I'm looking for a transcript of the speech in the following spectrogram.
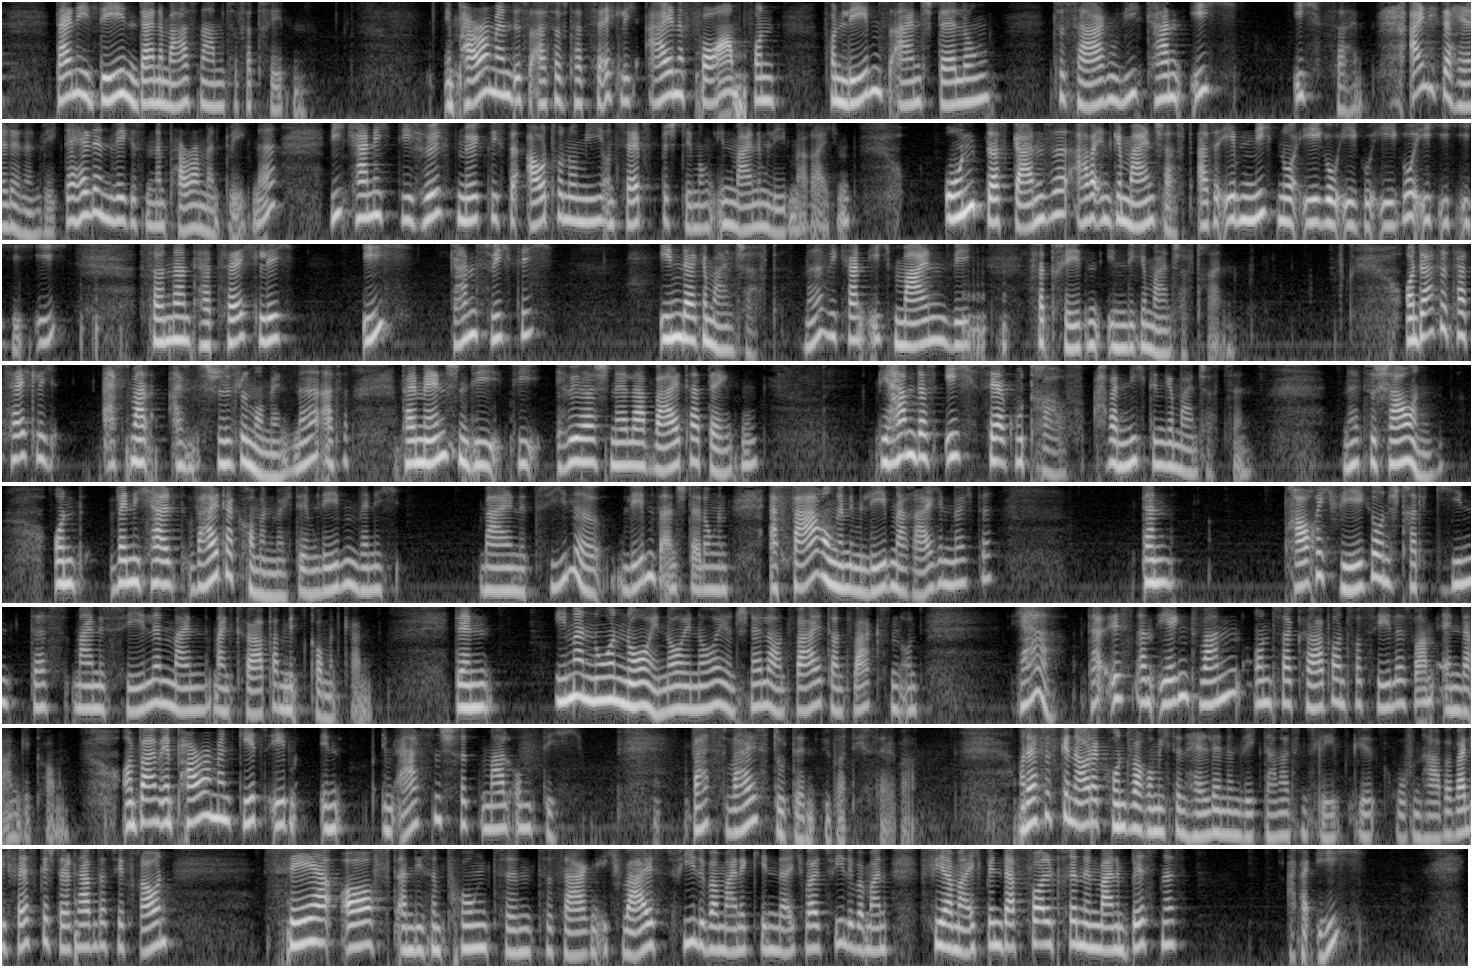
deine Ideen, deine Maßnahmen zu vertreten. Empowerment ist also tatsächlich eine Form von, von Lebenseinstellung, zu sagen, wie kann ich ich sein? Eigentlich der Heldinnenweg. Der Heldinnenweg ist ein Empowerment-Weg. Ne? Wie kann ich die höchstmöglichste Autonomie und Selbstbestimmung in meinem Leben erreichen? Und das Ganze aber in Gemeinschaft. Also eben nicht nur Ego, Ego, Ego, ich, ich, ich, ich, ich, sondern tatsächlich ich, ganz wichtig, in der Gemeinschaft. Ne? Wie kann ich meinen Weg vertreten in die Gemeinschaft rein? Und das ist tatsächlich erstmal ein Schlüsselmoment. Ne? Also bei Menschen, die, die höher, schneller, weiter denken, die haben das Ich sehr gut drauf, aber nicht den Gemeinschaftssinn. Ne, zu schauen. Und wenn ich halt weiterkommen möchte im Leben, wenn ich meine Ziele, Lebenseinstellungen, Erfahrungen im Leben erreichen möchte, dann brauche ich Wege und Strategien, dass meine Seele, mein, mein Körper mitkommen kann. Denn immer nur neu, neu, neu und schneller und weiter und wachsen und ja, da ist dann irgendwann unser Körper, unsere Seele so am Ende angekommen. Und beim Empowerment geht es eben in, im ersten Schritt mal um dich. Was weißt du denn über dich selber? Und das ist genau der Grund, warum ich den Heldinnenweg damals ins Leben gerufen habe, weil ich festgestellt habe, dass wir Frauen sehr oft an diesem Punkt sind, zu sagen, ich weiß viel über meine Kinder, ich weiß viel über meine Firma, ich bin da voll drin in meinem Business. Aber ich?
